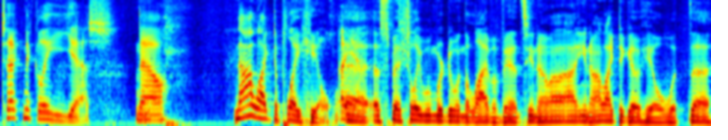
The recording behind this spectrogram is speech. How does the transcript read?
Technically, yes. Now, Now I like to play heel, Oh, yeah. uh, especially when we're doing the live events. You know, I I- you know I like to go heel with uh,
